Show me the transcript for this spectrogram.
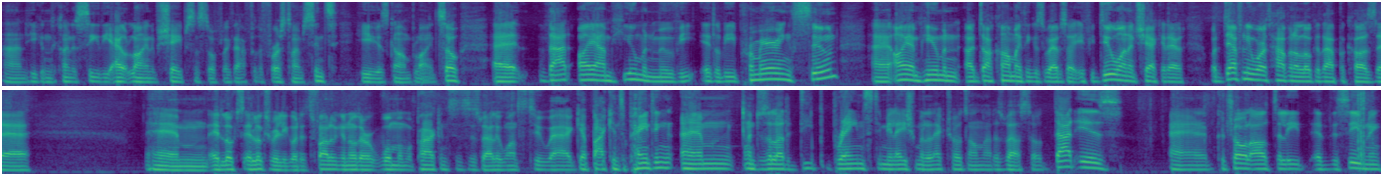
and he can kind of see the outline of shapes and stuff like that for the first time since he has gone blind. So uh, that I Am Human movie, it'll be premiering soon. Uh, IamHuman.com, I think, is the website if you do want to check it out. But definitely worth having a look at that because. Uh, um, it looks it looks really good. It's following another woman with Parkinson's as well who wants to uh, get back into painting. Um, and there's a lot of deep brain stimulation with electrodes on that as well. So that is uh, Control Alt Delete uh, this evening.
